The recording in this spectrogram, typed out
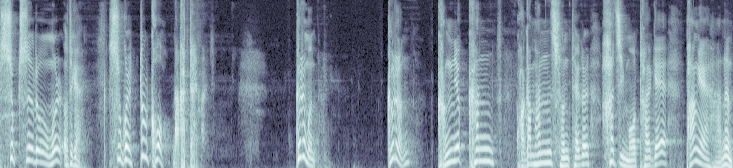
쑥스러움을 어떻게 쑥을 뚫고 나갔다 이 말이죠. 그러면 그런 강력한 과감한 선택을 하지 못하게 방해하는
